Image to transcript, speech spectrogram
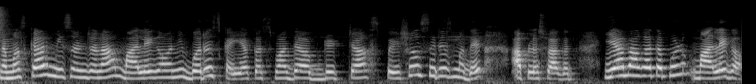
नमस्कार मी संजना मालेगाव आणि बरंच काही या अकस्मात अपडेटच्या स्पेशल सिरीजमध्ये आपलं स्वागत. या भागात आपण मालेगाव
